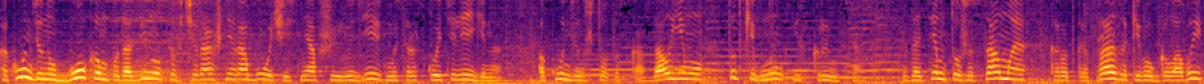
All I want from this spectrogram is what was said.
К Акундину боком пододвинулся вчерашний рабочий, снявший людей в мастерской Телегина – Акундин что-то сказал ему, тот кивнул и скрылся. Затем то же самое, короткая фраза, кивок головы,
